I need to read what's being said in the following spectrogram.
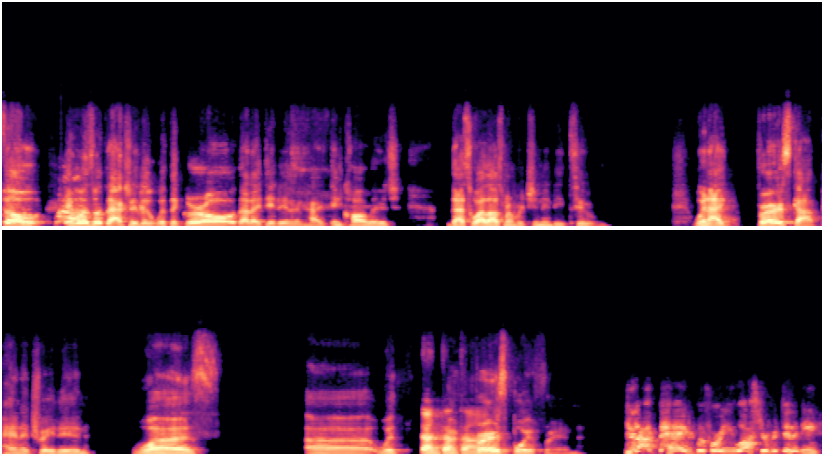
so it was with actually the, with the girl that I did in high, in college. That's why I lost my virginity too. When I first got penetrated was uh with Dun my dun dun. first boyfriend. You got pegged before you lost your virginity.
